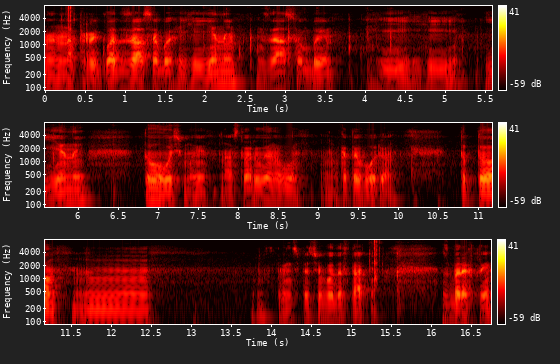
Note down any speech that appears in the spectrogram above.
наприклад, засоби гігієни, засоби гігієни, то ось ми створили нову категорію. Тобто, в принципі, цього достатньо зберегти.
